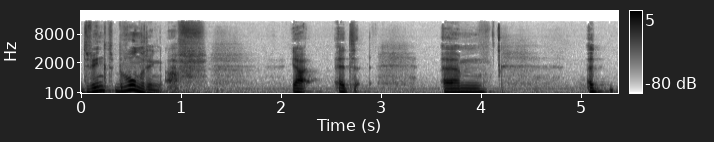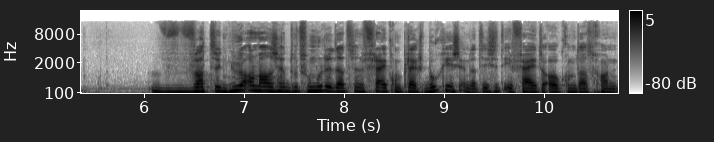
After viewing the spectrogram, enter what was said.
dwingt bewondering af. Ja, het... Um, het wat ik nu allemaal zeg, doet vermoeden dat het een vrij complex boek is. En dat is het in feite ook om dat gewoon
